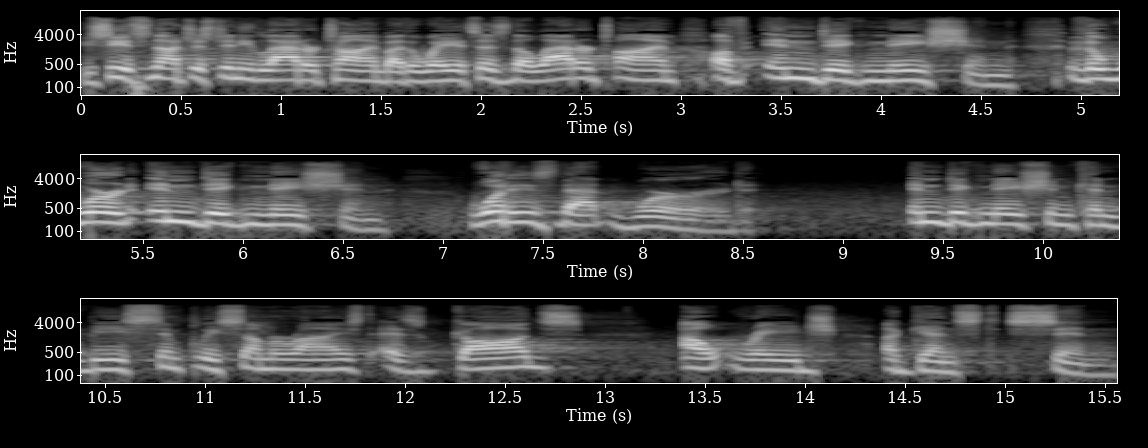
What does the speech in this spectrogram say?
You see, it's not just any latter time, by the way. It says the latter time of indignation. The word indignation. What is that word? Indignation can be simply summarized as God's outrage against sin.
